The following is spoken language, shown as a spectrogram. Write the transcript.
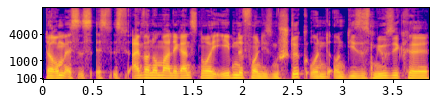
Darum, es ist, es ist einfach nochmal eine ganz neue Ebene von diesem Stück und, und dieses Musical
